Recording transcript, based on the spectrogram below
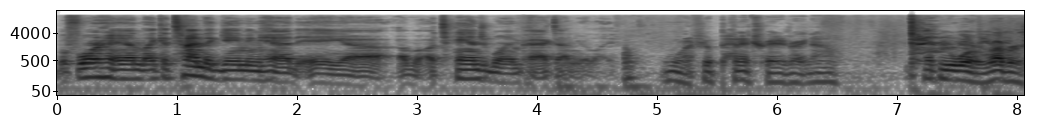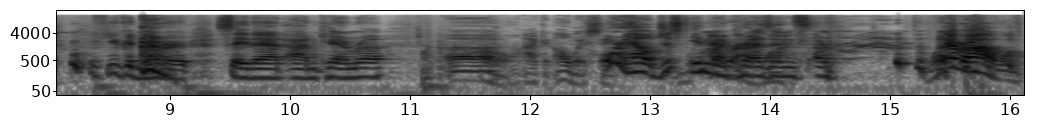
beforehand like a time that gaming had a uh, a, a tangible impact on your life Ooh, I feel penetrated right now. Hope you wore rubber. if you could never say that on camera oh, I can always say or hell just in my Whatever I presence or- whatever I want.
